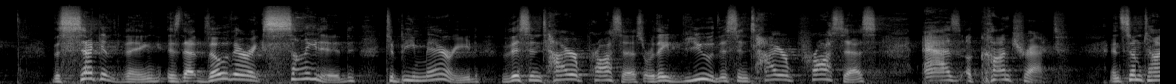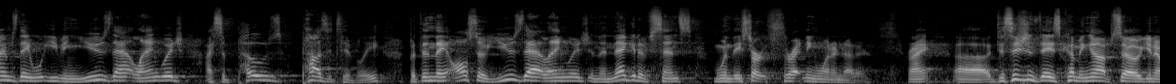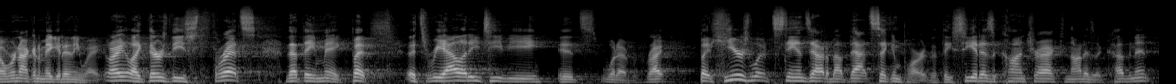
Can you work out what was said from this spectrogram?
The second thing is that though they're excited to be married, this entire process, or they view this entire process as a contract. And sometimes they will even use that language, I suppose, positively, but then they also use that language in the negative sense when they start threatening one another, right? Uh, decisions day is coming up, so, you know, we're not going to make it anyway, right? Like there's these threats that they make, but it's reality TV, it's whatever, right? But here's what stands out about that second part that they see it as a contract, not as a covenant.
